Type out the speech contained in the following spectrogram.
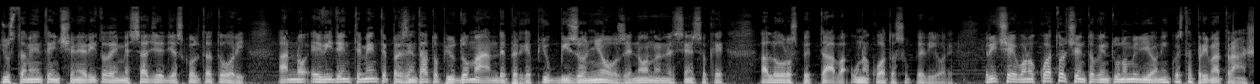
giustamente incenerito dai messaggi degli ascoltatori. Hanno evidentemente presentato più domande perché più bisognose, non nel senso che a loro spettava una quota superiore. Ricevono 421 milioni in questa prima tranche.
